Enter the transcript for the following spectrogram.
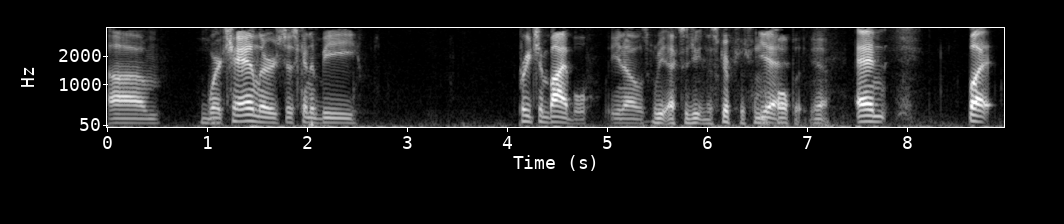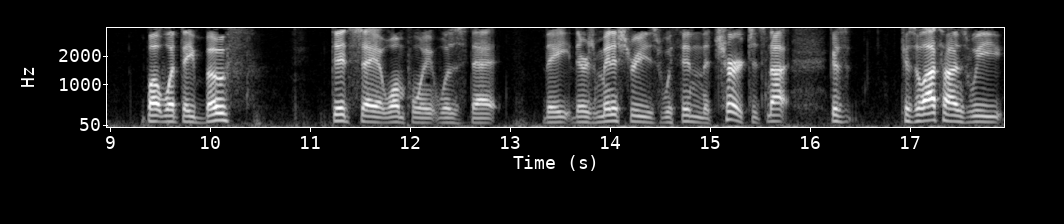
Um, where Chandler is just going to be preaching Bible, you know, going to be exegeting the scriptures from Yeah. the pulpit. Yeah. and but but what they both did say at one point was that they there's ministries within the church. It's not because because a lot of times we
